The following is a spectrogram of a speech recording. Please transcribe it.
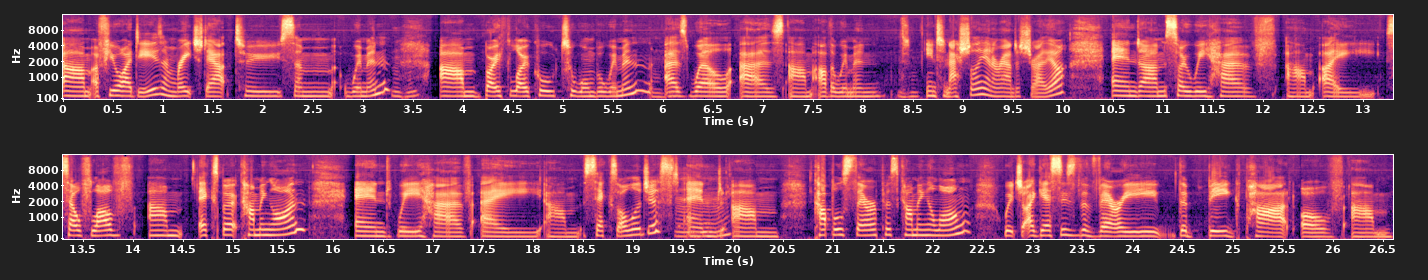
um, a few ideas and reached out to some women, um, both local Toowoomba women as well as um, other women internationally and around Australia. And um, so we have um, a self love um, expert coming on, and we have a um, sexologist and um, couples therapist coming along, which I guess is the very the big part of of um,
